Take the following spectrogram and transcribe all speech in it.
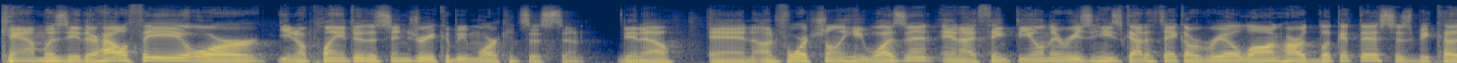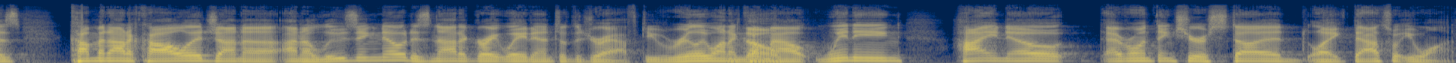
Cam was either healthy or, you know, playing through this injury could be more consistent, you know? And unfortunately, he wasn't. And I think the only reason he's got to take a real long, hard look at this is because coming out of college on a on a losing note is not a great way to enter the draft. You really want to come out winning, high note. Everyone thinks you're a stud. Like that's what you want.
